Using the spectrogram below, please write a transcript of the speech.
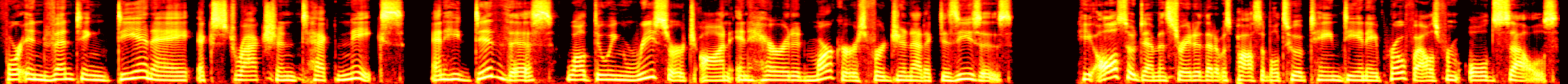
for inventing DNA extraction techniques. And he did this while doing research on inherited markers for genetic diseases. He also demonstrated that it was possible to obtain DNA profiles from old cells.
